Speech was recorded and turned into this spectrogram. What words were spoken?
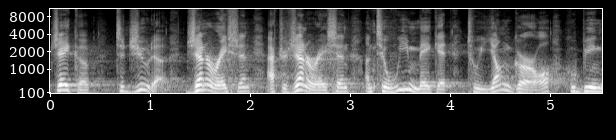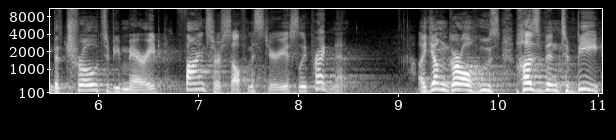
Jacob to Judah, generation after generation, until we make it to a young girl who, being betrothed to be married, finds herself mysteriously pregnant a young girl whose husband to be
